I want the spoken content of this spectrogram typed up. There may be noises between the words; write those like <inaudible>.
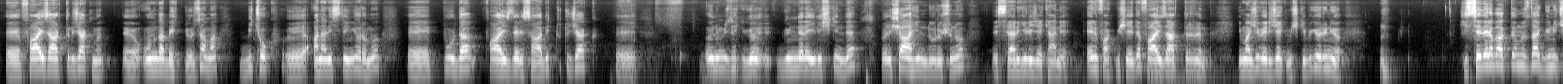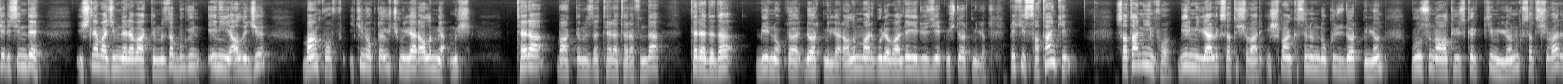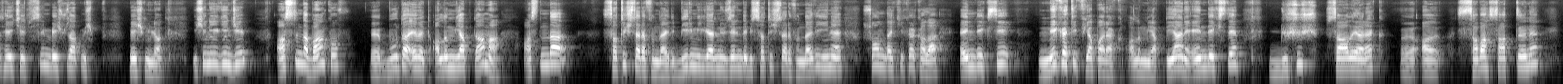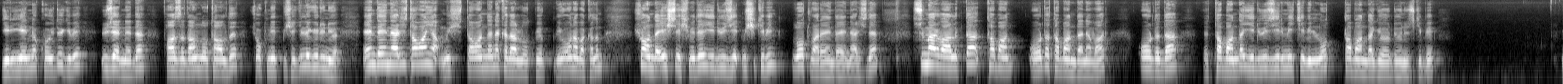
e, faiz arttıracak mı? E, onu da bekliyoruz ama birçok e, analistin yorumu e, burada faizleri sabit tutacak. E, önümüzdeki günlere ilişkin de böyle şahin duruşunu e, sergileyecek. Hani en ufak bir şeyde faiz arttırırım imajı verecekmiş gibi görünüyor. <clears throat> Hisselere baktığımızda gün içerisinde işlem hacimlere baktığımızda bugün en iyi alıcı Bankof 2.3 milyar alım yapmış. Tera baktığımızda Tera tarafında Tera'da da 1.4 milyar alım var. Globalde 774 milyon. Peki satan kim? Satan Info 1 milyarlık satışı var. İş Bankası'nın 904 milyon. Bulls'un 642 milyonluk satışı var. HSBC'nin 565 milyon. İşin ilginci aslında Bankof e, burada evet alım yaptı ama aslında satış tarafındaydı. 1 milyarın üzerinde bir satış tarafındaydı. Yine son dakika kala endeksi negatif yaparak alım yaptı. Yani endekste düşüş sağlayarak e, sabah sattığını geri yerine koyduğu gibi üzerine de fazladan lot aldı. Çok net bir şekilde görünüyor. Ende Enerji tavan yapmış. Tavanda ne kadar lot bekliyor ona bakalım. Şu anda eşleşmede 772 bin lot var Ende Enerji'de. Sümer Varlık'ta taban. Orada tabanda ne var? Orada da e, tabanda 722 bin lot tabanda gördüğünüz gibi.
